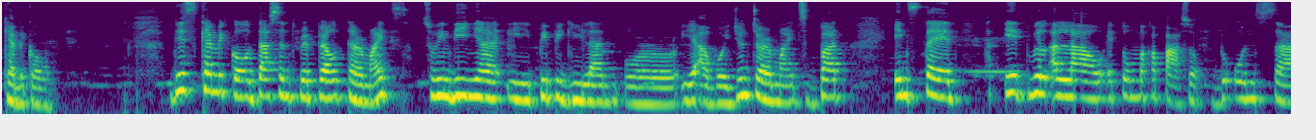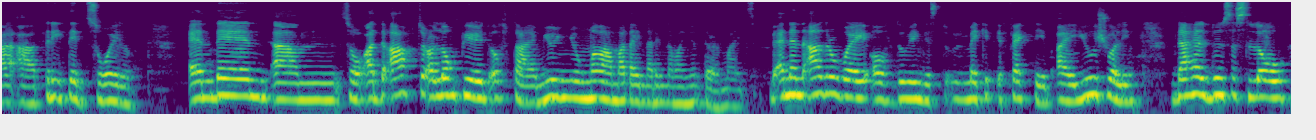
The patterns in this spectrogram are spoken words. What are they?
chemical. This chemical doesn't repel termites, so hindi niya ipipigilan or i-avoid yung termites, but instead, it will allow itong makapasok doon sa uh, treated soil. And then, um, so at, after a long period of time, yun yung mamamatay na rin naman yung termites. And then other way of doing this to make it effective ay usually, dahil dun sa slow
